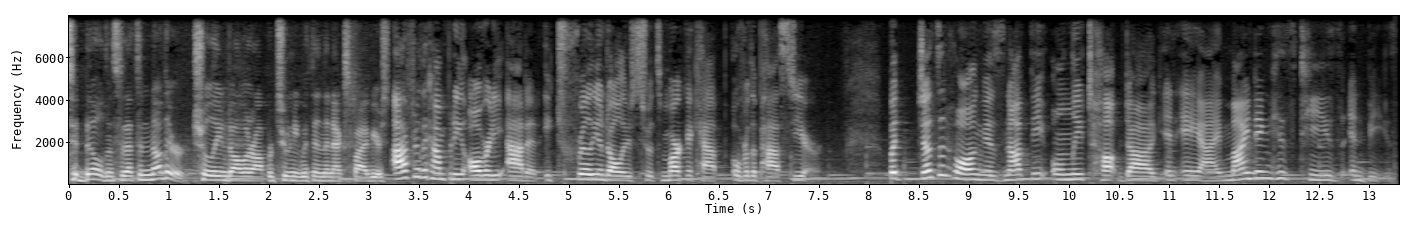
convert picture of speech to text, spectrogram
to build. And so that's another trillion dollar opportunity within the next five years. After the company already added a trillion dollars to its market cap over the past year. But Jensen Huang is not the only top dog in AI minding his T's and B's.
